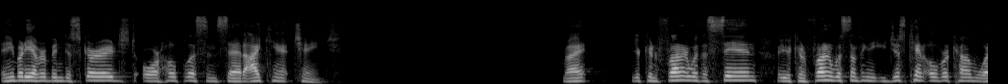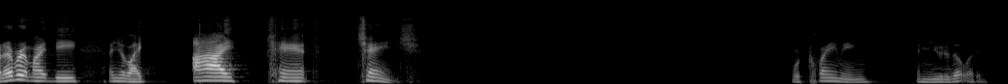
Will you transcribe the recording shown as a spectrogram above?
anybody ever been discouraged or hopeless and said, I can't change? Right? You're confronted with a sin or you're confronted with something that you just can't overcome, whatever it might be, and you're like, I can't change. We're claiming immutability.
